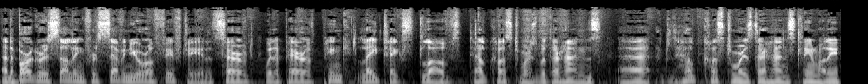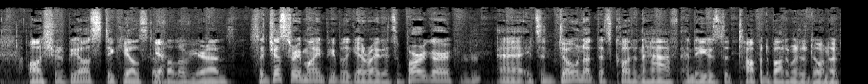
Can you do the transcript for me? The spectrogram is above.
And the burger is selling for seven euro fifty, and it's served with a pair of pink latex gloves to help customers with their hands, uh, to help customers their hands clean while you. Oh, should it be all sticky, all stuff Yeah. all over your hands? So just to remind people again, right? It's a burger. Mm-hmm. Uh, it's a donut that's cut in half, and they use the top and the bottom of the donut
